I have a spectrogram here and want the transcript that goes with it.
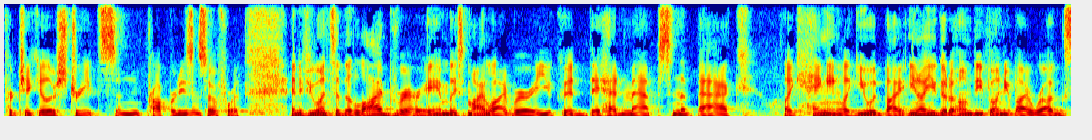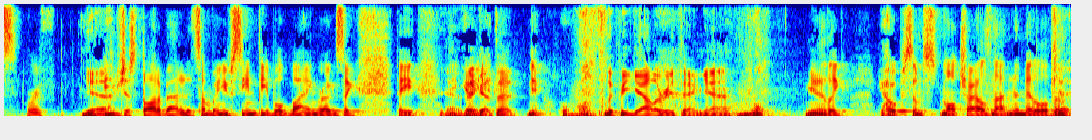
particular streets and properties and so forth and if you went to the library at least my library you could they had maps in the back like hanging like you would buy you know you go to home depot and you buy rugs or if Yeah. you've just thought about it at some point you've seen people buying rugs like they Yeah, they got that yeah, flippy gallery thing. Yeah. you know, like you hope some small child's not in the middle of them.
